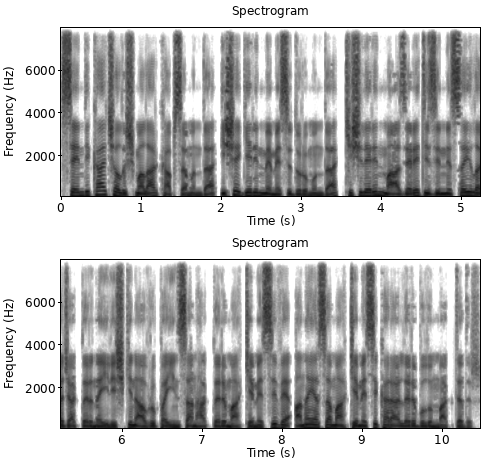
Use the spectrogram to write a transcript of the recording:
Sendikal çalışmalar kapsamında, işe gelinmemesi durumunda, kişilerin mazeret izinli sayılacaklarına ilişkin Avrupa İnsan Hakları Mahkemesi ve Anayasa Mahkemesi kararları bulunmaktadır.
